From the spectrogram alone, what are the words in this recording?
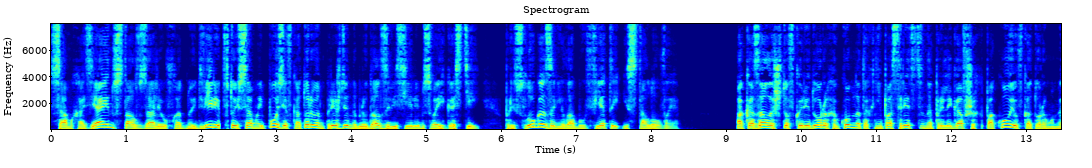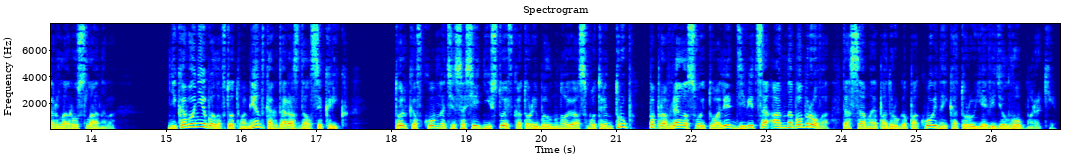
Сам хозяин встал в зале у входной двери в той самой позе, в которой он прежде наблюдал за весельем своих гостей. Прислуга заняла буфеты и столовые. Оказалось, что в коридорах и комнатах, непосредственно прилегавших к покою, в котором умерла Русланова, никого не было в тот момент, когда раздался крик – только в комнате соседней с той, в которой был мною осмотрен труп, поправляла свой туалет девица Анна Боброва, та самая подруга покойной, которую я видел в обмороке.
